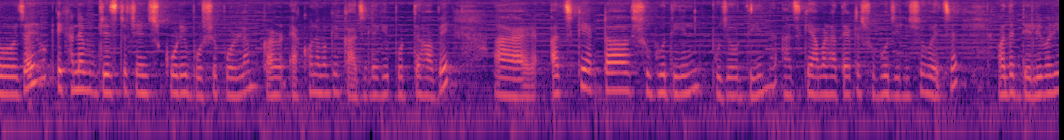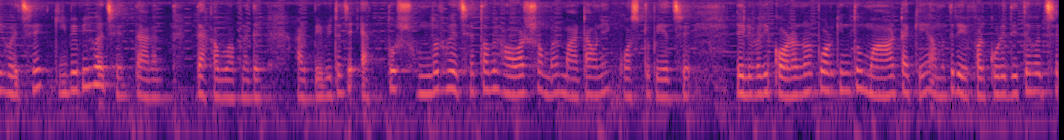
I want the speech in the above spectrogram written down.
তো যাই হোক, এখানে আমি ড্রেসটা চেঞ্জ করে বসে পড়লাম, কারণ এখন আমাকে কাজে লেগে পড়তে হবে। আর আজকে একটা শুভ দিন, পুজোর দিন। আজকে আমার হাতে একটা শুভ জিনিসও হয়েছে। আমাদের ডেলিভারি হয়েছে। কি বেবি হয়েছে? দাঁড়ান, দেখাবো আপনাদের। আর বেবিটা যে এত সুন্দর হয়েছে, তবে হওয়ার সময় মাটা অনেক কষ্ট পেয়েছে। ডেলিভারি করানোর পর কিন্তু মাটাকে আমাদের রেফার করে দিতে হচ্ছে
